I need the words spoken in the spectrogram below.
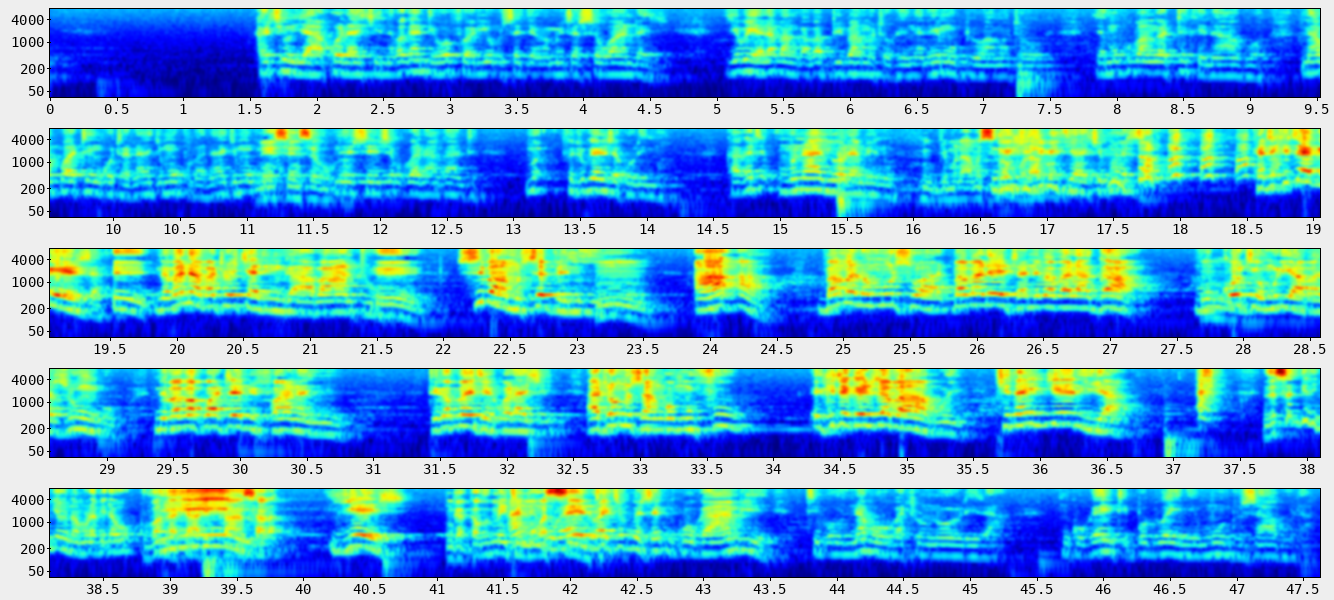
Kati oyo akola ki? Ne baga nti ewaffe waliyo omusajja nga muyita sewandaki ye bwe yalaba nga babbi b'amatooke nga naye mubbi w'amatooke yamukubanga tteke n'agwa n'akwata enkota n'agimukuba n'agimukuba. N'esensebuka. n'esensebuka n'aga nti "Mwe, ffe tugenze kulima. Kakati munayoola mino. Ngaekizibi mulabo kyakimazi kati kitegeeza nabana abatokyalinga abantu. Si ba museveni. Mm. aa bamala omuswa babaleeta ne babalaga mu kooti omuli abazungu ne babakwata ebifaananyi. Ti gavumenti ekola ki? Ate omusango mufu ekitegeeza baabwe kinigeria nze segirinya oyo namulabirawo kubanga kyali kansala. yes. Nga gavumenti Anti emuwa nkugaye lwaki sente gwe se- nkugambye ti bonna bwobatunuulira nkugaye nti bobi wayine emundu zabula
